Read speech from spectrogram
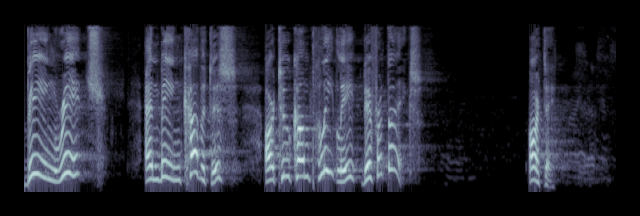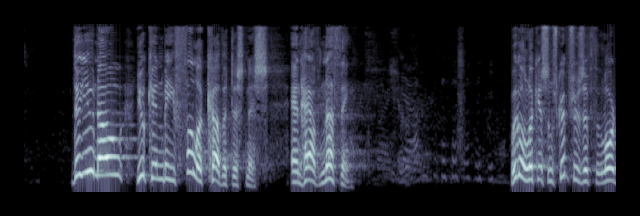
Being rich and being covetous are two completely different things aren't they? Do you know you can be full of covetousness and have nothing? We're going to look at some scriptures if the Lord,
